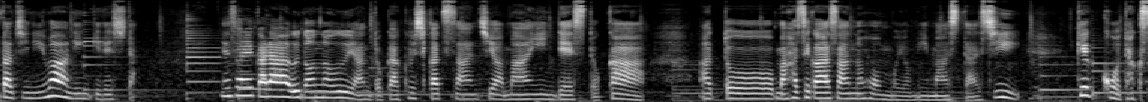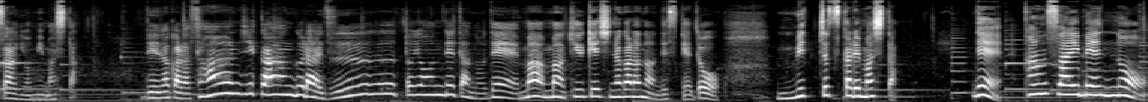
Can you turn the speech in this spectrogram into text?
たちには人気でした。でそれからうどんのうーやんとか串カツさんちは満員ですとかあと、まあ、長谷川さんの本も読みましたし結構たくさん読みました。でだから3時間ぐらいずっと読んでたのでまあまあ休憩しながらなんですけどめっちゃ疲れました。で関西弁の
